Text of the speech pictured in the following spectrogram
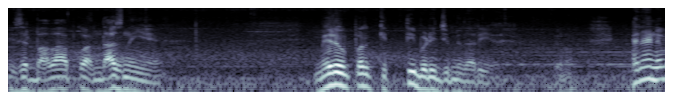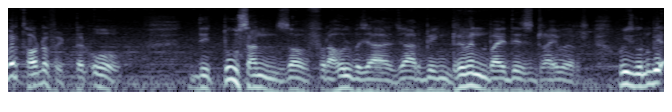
ही सेड बाबा आपको अंदाज नहीं है मेरे ऊपर कितनी बड़ी जिम्मेदारी है यू नो एंड आई नेवर थॉट ऑफ इट दैट ओ the two sons of Rahul Bajaj are being driven by this driver who is going to be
